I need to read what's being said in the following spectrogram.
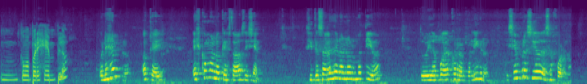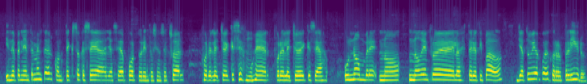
Mm, como por ejemplo. Un ejemplo, ok. Es como lo que estabas diciendo. Si te sales de la normativa, tu vida puede correr peligro. Y siempre ha sido de esa forma. Independientemente del contexto que sea, ya sea por tu orientación sexual, por el hecho de que seas mujer, por el hecho de que seas un hombre no, no dentro de lo estereotipado, ya tu vida puede correr peligro,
